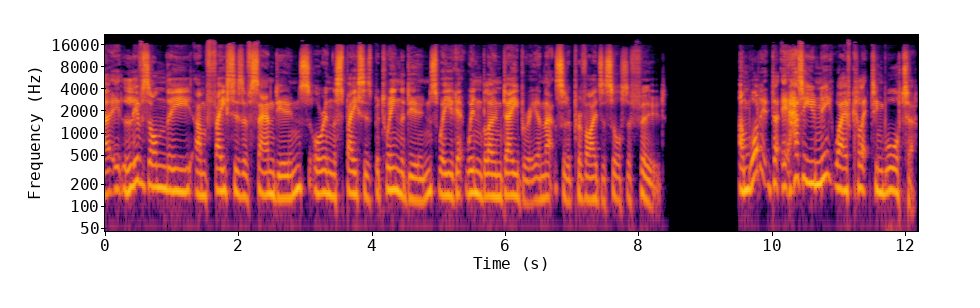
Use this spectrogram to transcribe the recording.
Uh, it lives on the um, faces of sand dunes or in the spaces between the dunes where you get wind-blown debris, and that sort of provides a source of food. And what it do- it has a unique way of collecting water.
